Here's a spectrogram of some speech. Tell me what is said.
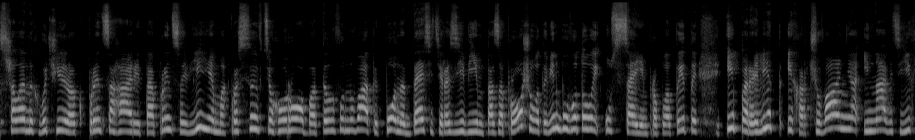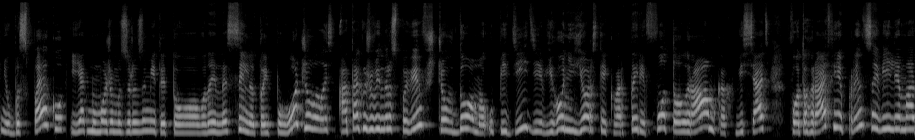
шалених вечірок принца Гаррі та принца Вільяма, просив цього роба телефонувати понад 10 разів їм та запрошувати. Він був готовий усе їм проплатити: і переліт, і харчування, і навіть їхню безпеку. І як ми можемо зрозуміти, то вони не сильно то й погоджувались. А також він розповів, що вдома у Підіді в його нью-йоркській квартирі в фоторамках вісять фотографії принца Вільяма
